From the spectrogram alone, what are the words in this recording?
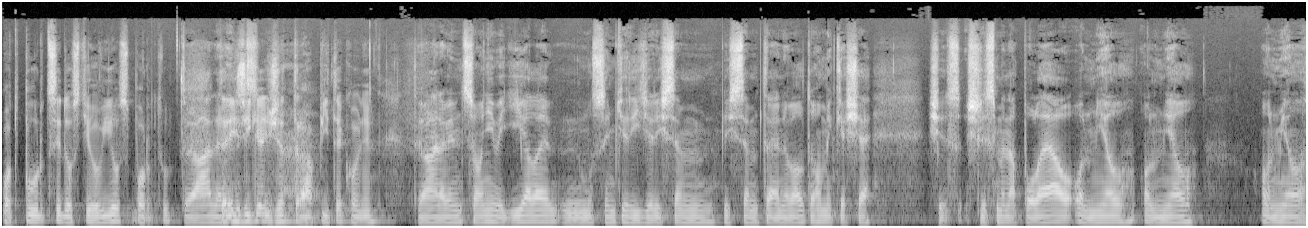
odpůrci dostihového sportu, to já nevím, který říkají, že trápíte koně? To já nevím, co oni vidí, ale musím ti říct, že když jsem, když jsem trénoval toho Mikeše, šli, šli jsme na pole a on měl, on měl on měl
